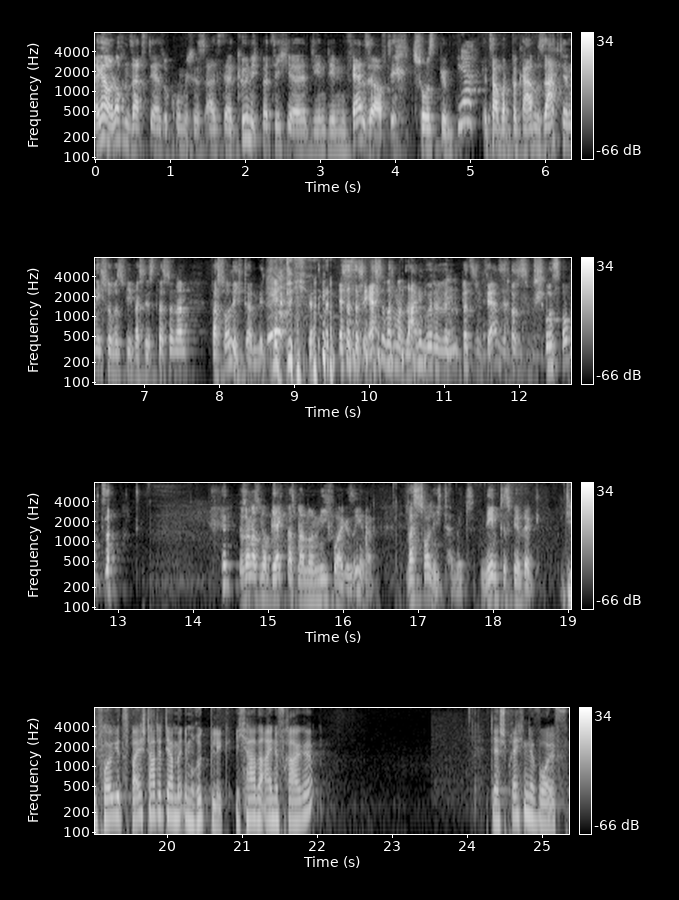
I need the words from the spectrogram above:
Ja, genau, noch ein Satz, der so komisch ist. Als der König plötzlich äh, den, den Fernseher auf den Schoß ge Ja. gezaubert bekam, sagt er nicht so was wie, was ist das, sondern was soll ich damit? Richtig. Das ist das Erste, was man sagen würde, wenn plötzlich ein Fernseher aus dem Schoß auftaucht. Besonders ein Objekt, was man noch nie vorher gesehen hat. Was soll ich damit? Nehmt es mir weg. Die Folge 2 startet ja mit einem Rückblick. Ich habe eine Frage. Der sprechende Wolf,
